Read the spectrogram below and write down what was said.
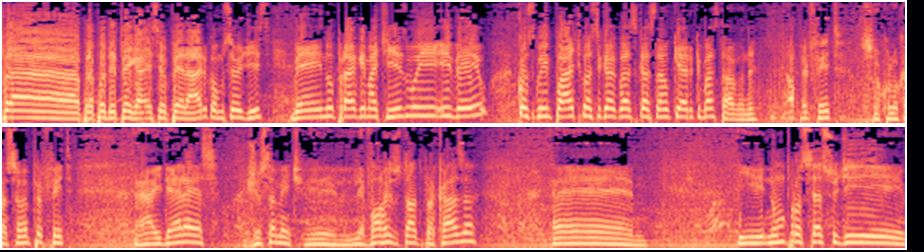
para poder pegar esse operário, como o senhor disse, bem no pragmatismo e, e veio, conseguiu empate, conseguiu a classificação que era o que bastava, né? Ah, perfeito. Sua colocação é perfeita. É, a ideia era essa, justamente, é, levar o resultado para casa é, e num processo de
